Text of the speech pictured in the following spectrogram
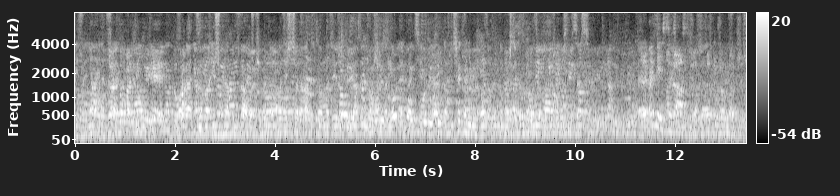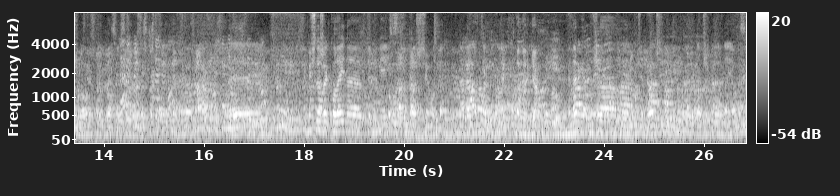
jeżeli nie najlepsza, zorganizowaliśmy na tą trwałość przypomnę 20 lat. Mam nadzieję, że tym razem to już nie będą konwencje, które do niczego nie prowadzą, tylko wreszcie doprowadzą do dużego sukcesu. E, No i miejsce jest prestiżowe, dużo ludzi przyszło, konwencja jest e, Myślę, że kolejne w tym miejscu też się odbędą. Energia? Energia duża, ludzie młodzi, dobrze wyglądający.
